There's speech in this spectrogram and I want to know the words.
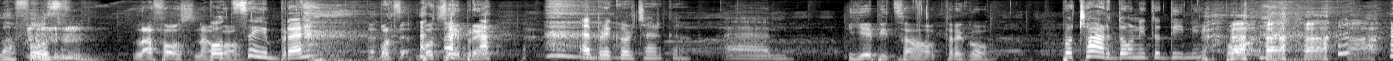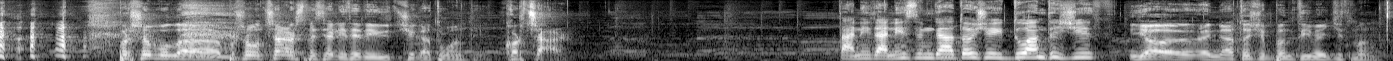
llafos. Llafos na po. Po ç'ke bre. Po po ç'ke bre. E bre korçarkë. Ehm Jepi ca, trego. Po çfarë doni të dini? Po. Për shembull, eh, për shembull çfarë është specialiteti yt që gatuan ti? Korçar. Tani ta nisim nga ato që i duan të gjithë. Jo, eh, nga ato që bën ti më gjithmonë.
